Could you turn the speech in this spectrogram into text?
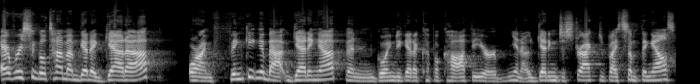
every single time I'm going to get up or I'm thinking about getting up and going to get a cup of coffee or, you know, getting distracted by something else,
